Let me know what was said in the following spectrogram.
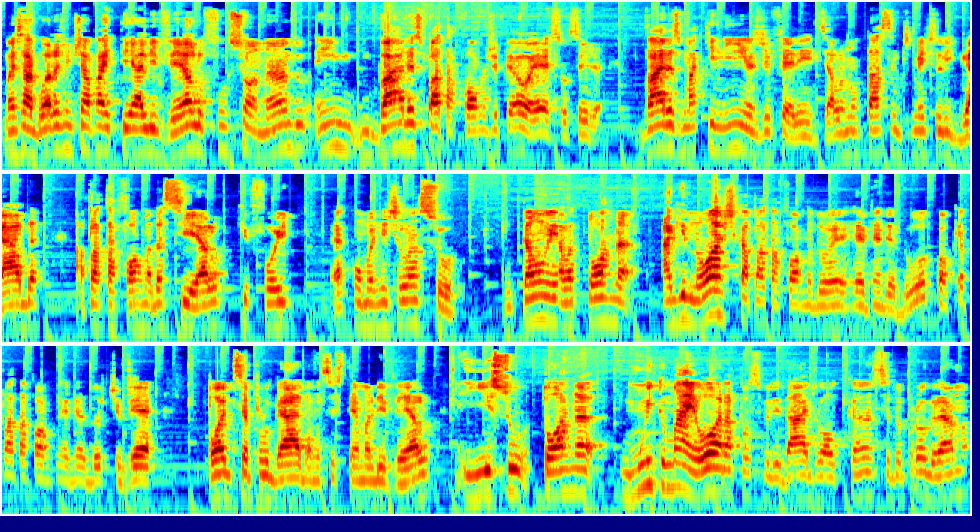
mas agora a gente já vai ter a Livelo funcionando em várias plataformas de POS, ou seja, várias maquininhas diferentes. Ela não está simplesmente ligada à plataforma da Cielo, que foi é, como a gente lançou. Então ela torna agnóstica a plataforma do revendedor, qualquer plataforma que o revendedor tiver pode ser plugada no sistema Livelo e isso torna muito maior a possibilidade, o alcance do programa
